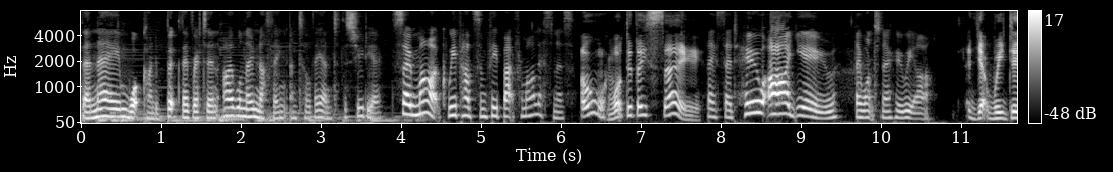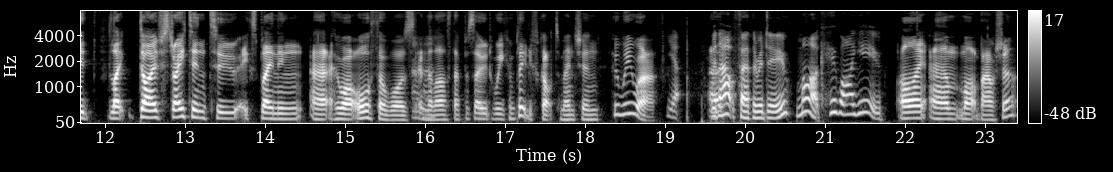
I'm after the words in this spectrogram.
Their name, what kind of book they've written, I will know nothing until they enter the studio. So, Mark, we've had some feedback from our listeners. Oh, what did they say? They said, Who are you? They want to know who we are. Yeah, we did like dive straight into explaining uh, who our author was in the last episode. We completely forgot to mention who we were. Yep. Without further ado, Mark, who are you? I am Mark Bowsher.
